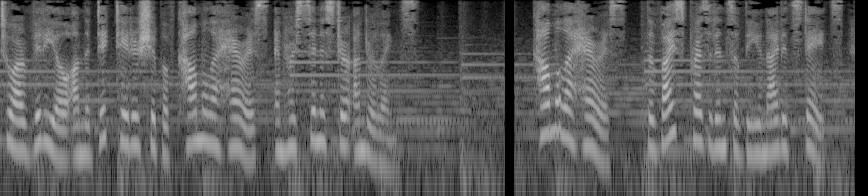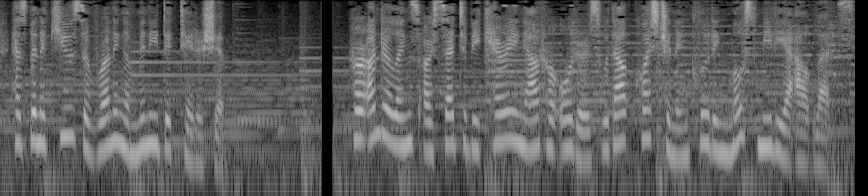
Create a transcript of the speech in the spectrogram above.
to our video on the dictatorship of Kamala Harris and her sinister underlings. Kamala Harris, the Vice President of the United States, has been accused of running a mini-dictatorship. Her underlings are said to be carrying out her orders without question including most media outlets.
